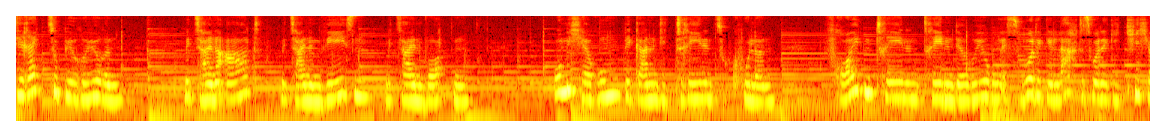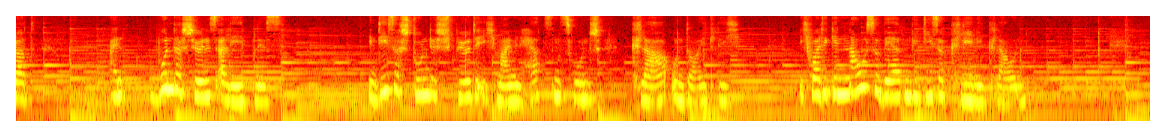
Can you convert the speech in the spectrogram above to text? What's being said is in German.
direkt zu berühren, mit seiner Art, mit seinem Wesen, mit seinen Worten. Um mich herum begannen die Tränen zu kullern Freudentränen, Tränen der Rührung. Es wurde gelacht, es wurde gekichert. Ein wunderschönes Erlebnis. In dieser Stunde spürte ich meinen Herzenswunsch klar und deutlich. Ich wollte genauso werden wie dieser Klinikclown.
